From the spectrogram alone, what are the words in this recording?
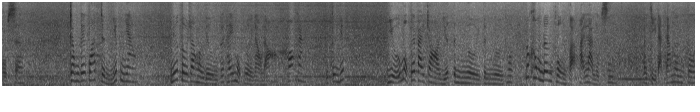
hồ sơ. Trong cái quá trình giúp nhau. Nếu tôi ra ngoài đường tôi thấy một người nào đó khó khăn thì tôi giúp. Giữa một cái vai trò giữa tình người tình người thôi. Nó không đơn thuần và phải là luật sư. Và chị đã cảm ơn tôi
